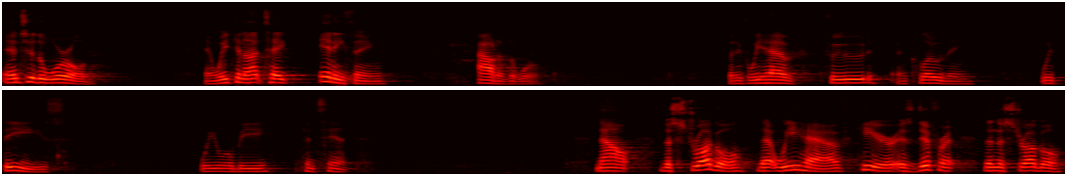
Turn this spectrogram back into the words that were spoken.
into the world, and we cannot take anything out of the world. But if we have food and clothing, with these we will be content. Now, the struggle that we have here is different than the struggle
